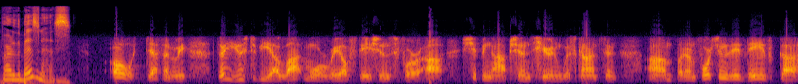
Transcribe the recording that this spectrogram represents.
part of the business. Oh, definitely. There used to be a lot more rail stations for uh, shipping options here in Wisconsin, um, but unfortunately, they've uh,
